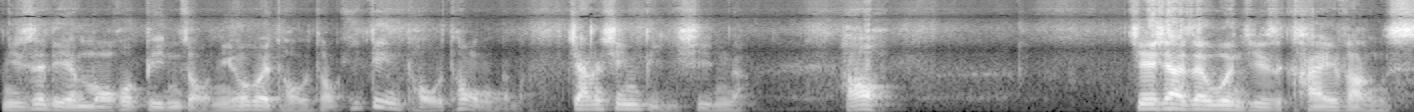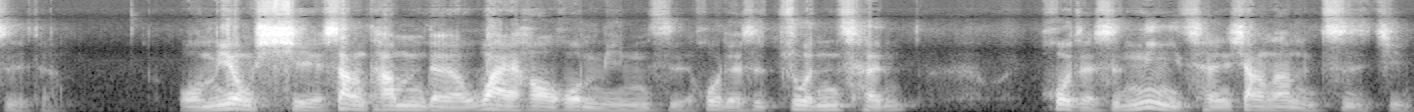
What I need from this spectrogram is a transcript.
你是联盟或丙总，你会不会头痛？一定头痛的嘛，将心比心呐。好，接下来这个问题是开放式的，我们用写上他们的外号或名字，或者是尊称。或者是昵称向他们致敬，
